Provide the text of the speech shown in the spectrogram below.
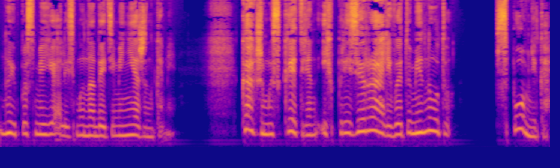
Ну и посмеялись мы над этими неженками. как же мы с Кэтрин их презирали в эту минуту! Вспомни-ка,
